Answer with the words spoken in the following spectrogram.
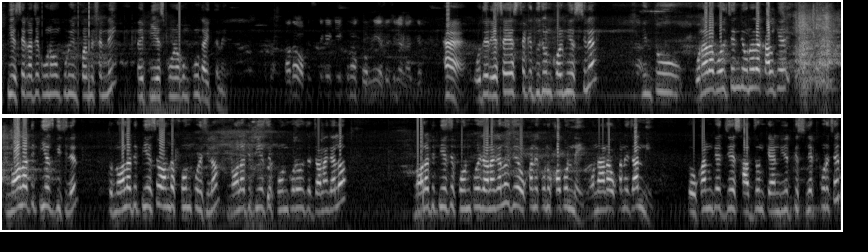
পিএস এর কাছে কোনো রকম কোনো ইনফরমেশন নেই তাই পিএস কোনো রকম কোনো দায়িত্ব নেই। দাদা অফিস থেকে কি কোনো কর্মী এসেছিলেন আজকে? হ্যাঁ ওদের এসআইএস থেকে দুজন কর্মী এসেছিলেন। কিন্তু ওনারা বলছেন যে ওনারা কালকে নলাটি পিএস গিয়েছিলেন। তো নলাটি পিএসেও আমরা ফোন করেছিলাম। নলাটি পিএসে ফোন করেও জানা গেল নলাটি পিএসে ফোন করে জানা গেল যে ওখানে কোনো খবর নেই। ওনারা ওখানে যাননি। তো ওখানকার যে সাতজন ক্যান্ডিডেটকে সিলেক্ট করেছেন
